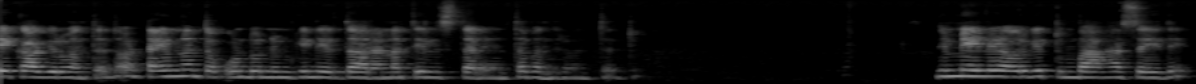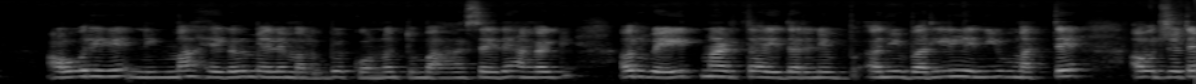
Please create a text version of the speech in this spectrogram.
ಬೇಕಾಗಿರುವಂಥದ್ದು ಆ ಟೈಮ್ನ ತಗೊಂಡು ನಿಮಗೆ ನಿರ್ಧಾರನ ತಿಳಿಸ್ತಾರೆ ಅಂತ ಬಂದಿರುವಂಥದ್ದು ನಿಮ್ಮ ಮೇಲೆ ಅವರಿಗೆ ತುಂಬ ಆಸೆ ಇದೆ. ಅವರಿಗೆ ನಿಮ್ಮ ಹೆಗಲ ಮೇಲೆ ಮಲಗಬೇಕು ಅನ್ನೋದು ತುಂಬ ಆಸೆ ಇದೆ. ಹಾಗಾಗಿ ಅವರು ವೆಯ್ಟ್ ಮಾಡ್ತಾ ಇದ್ದಾರೆ. ನೀವು ನೀವು ಬರಲಿ, ನೀವು ಮತ್ತೆ ಅವ್ರ ಜೊತೆ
